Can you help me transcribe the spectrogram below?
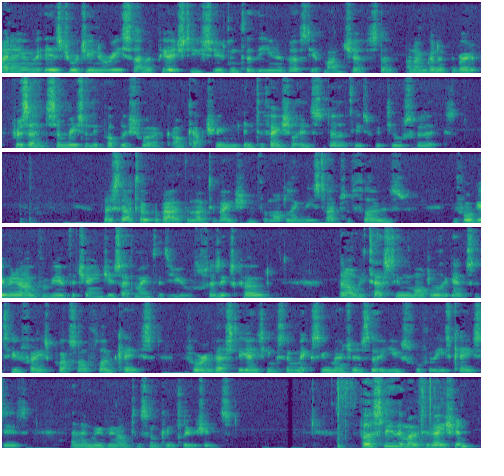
My name is Georgina Reece. I'm a PhD student at the University of Manchester, and I'm going to pre present some recently published work on capturing interfacial instabilities with DualSPHysics. First, I'll talk about the motivation for modelling these types of flows, before giving an overview of the changes I've made to the DualSPHysics code. Then I'll be testing the model against a two-phase Poiseuille flow case, before investigating some mixing measures that are useful for these cases, and then moving on to some conclusions. Firstly, the motivation.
